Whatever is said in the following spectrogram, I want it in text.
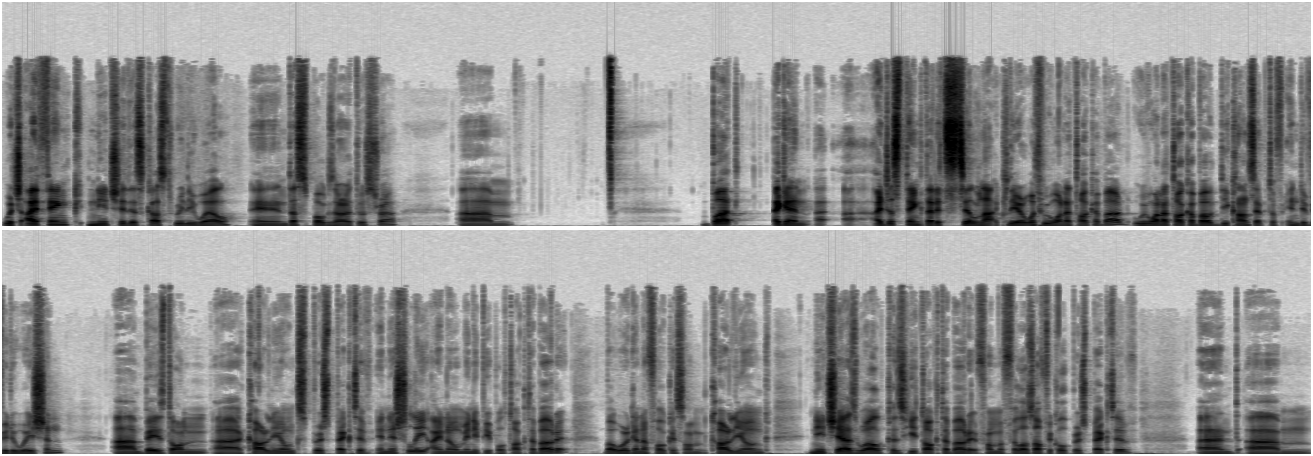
which i think nietzsche discussed really well in thus spoke zarathustra. Um, but again I, I- just think that it's still not clear what we want to talk about. We want to talk about the concept of individuation uh, based on uh, Carl Jung's perspective initially. I know many people talked about it, but we're gonna focus on Carl Jung, Nietzsche as well, because he talked about it from a philosophical perspective, and um,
